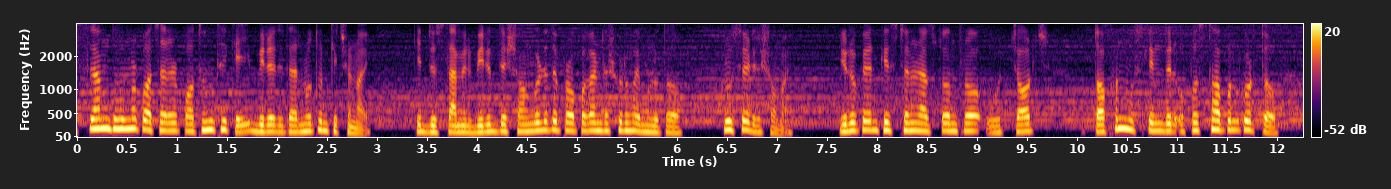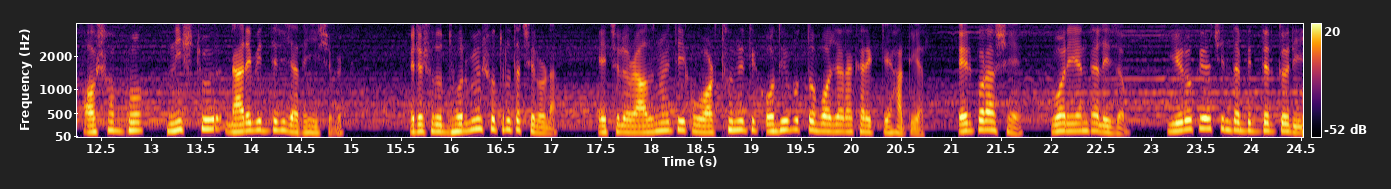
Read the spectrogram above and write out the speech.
ইসলাম ধর্ম প্রচারের প্রথম থেকেই বিরোধিতা নতুন কিছু নয়, কিন্তু ইসলামের বিরুদ্ধে সংগঠিত প্রপাগান্ডা শুরু হয় মূলত ক্রুসেডের সময়। ইউরোপিয়ান খ্রিস্টান রাজতন্ত্র ও চার্চ তখন মুসলিমদের উপস্থাপন করত অসভ্য, নিষ্ঠুর নারীবিদ্বেষী জাতি হিসেবে। এটা শুধু ধর্মীয় শত্রুতা ছিল না, এ ছিল রাজনৈতিক ও অর্থনৈতিক অধিপত্য বজায় রাখার একটি হাতিয়ার। এরপর আসে ওরিয়েন্টালিজম, ইউরোপীয় চিন্তাবিদদের তৈরি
